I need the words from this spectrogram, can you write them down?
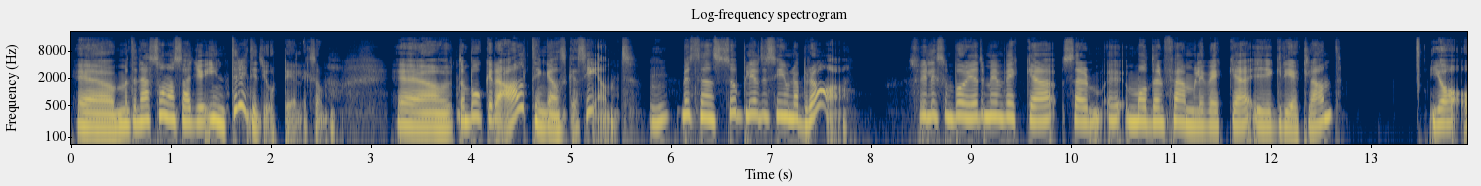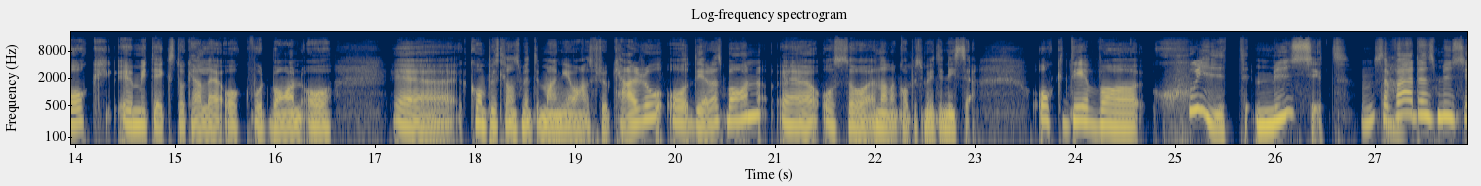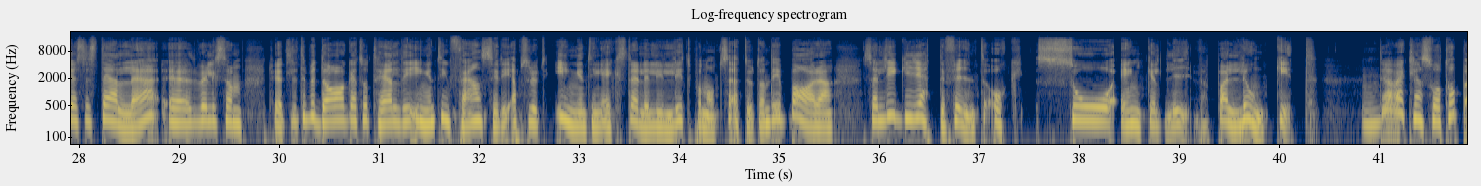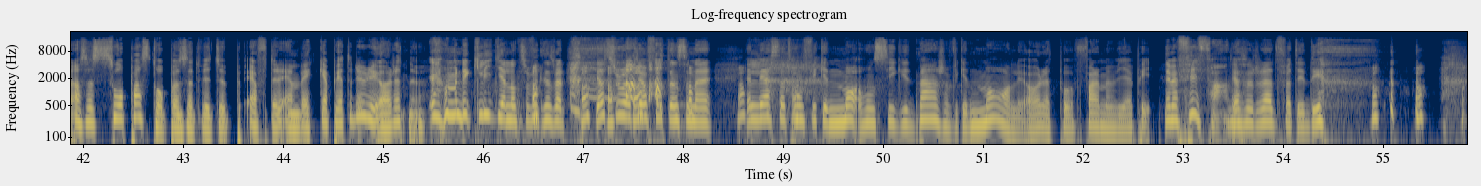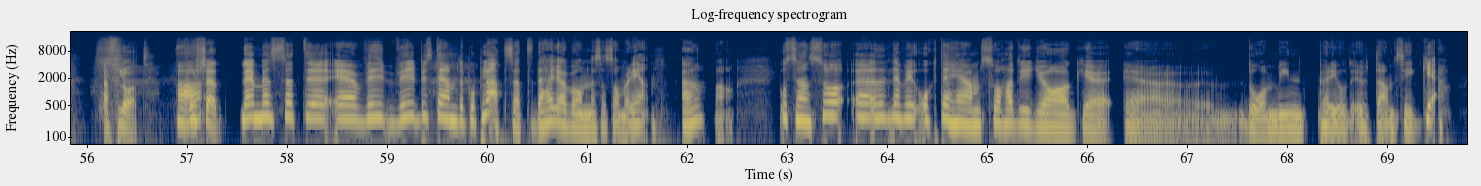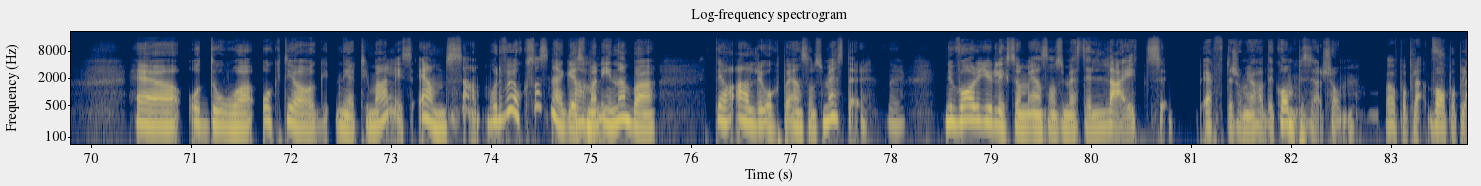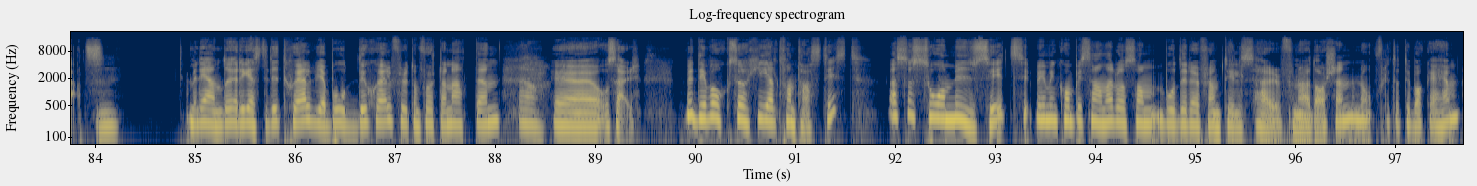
Eh, men den här sommaren så hade jag inte riktigt gjort det. Liksom. Eh, utan bokade allting ganska sent. Mm. Men sen så blev det så himla bra. Så vi liksom började med en vecka, så här, eh, Modern Family-vecka i Grekland. Jag och eh, mitt ex då, Kalle och vårt barn och eh, kompislån som heter Mange och hans fru Karo och deras barn eh, och så en annan kompis som heter Nisse. Och det var skitmysigt. Så här, världens mysigaste ställe. Eh, det var liksom, du vet, lite bedagat hotell. Det är ingenting fancy. Det är absolut ingenting extra eller lylligt på något sätt. Utan det är bara, så här, ligger jättefint och så enkelt liv. Bara lunkigt. Det var verkligen så toppen. Alltså så pass toppen så att vi typ efter en vecka, Peter du är i örat nu. Ja, men det kliar något så fruktansvärt. Jag tror att jag har fått en sån här, jag läste att hon fick en ma- hon Sigrid Bernson fick en mal i örat på Farmen VIP. Nej men fy fan. Jag är så rädd för att det är det. ja, förlåt. Ja. Fortsätt. Nej men så att eh, vi, vi bestämde på plats att det här gör vi om nästa sommar igen. Ja. Ja. Och sen så eh, när vi åkte hem så hade jag eh, då min period utan Sigge. Eh, och då åkte jag ner till Mallis ensam. Och det var också en sån här grej som man innan bara, det har aldrig åkt på ensamsemester. Nej. Nu var det ju liksom ensamsemester light eftersom jag hade kompisar som Var på plats. var på plats. Mm. Men ändå, jag reste dit själv, jag bodde själv förutom första natten. Ja. Eh, och så här. Men det var också helt fantastiskt. Alltså så mysigt. Med min kompis Hanna då, som bodde där fram tills här för några dagar sedan, hon flyttade tillbaka hem.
